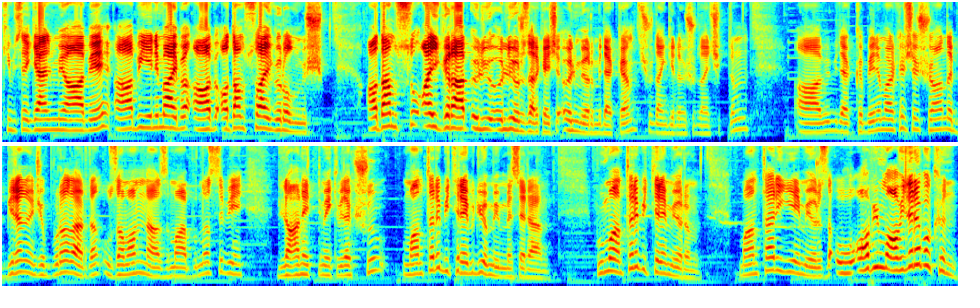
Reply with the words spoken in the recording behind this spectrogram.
Kimse gelmiyor abi. Abi yeni mi hayvan? Abi adam su aygır olmuş. Adam su aygır abi ölüyor. Ölüyoruz arkadaşlar. Ölmüyorum bir dakika. Şuradan girdim şuradan çıktım. Abi bir dakika benim arkadaşlar şu anda bir an önce buralardan uzamam lazım abi. Bu nasıl bir lanetli mekik? Bir dakika şu mantarı bitirebiliyor muyum mesela? Bu mantarı bitiremiyorum. Mantar yiyemiyoruz. Oo abi mavilere bakın.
